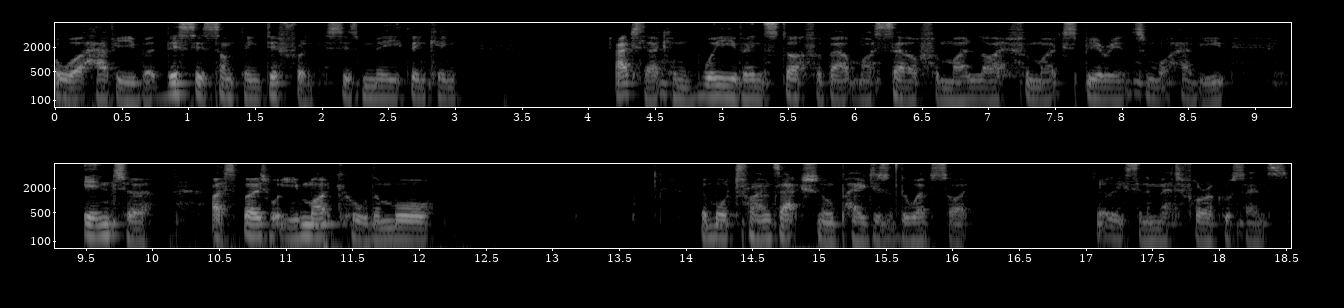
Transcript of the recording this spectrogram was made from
or what have you. But this is something different. This is me thinking actually I can weave in stuff about myself and my life and my experience and what have you into I suppose what you might call the more the more transactional pages of the website, at least in a metaphorical sense.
